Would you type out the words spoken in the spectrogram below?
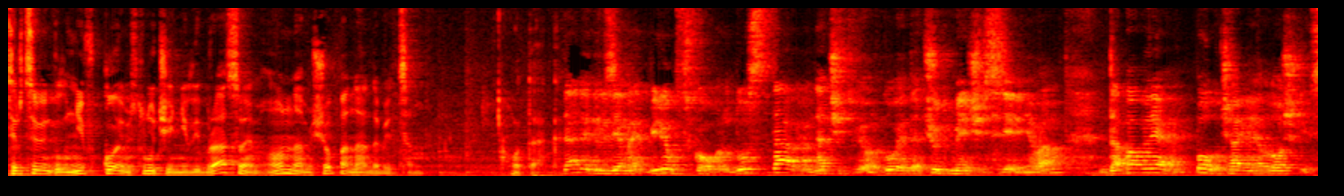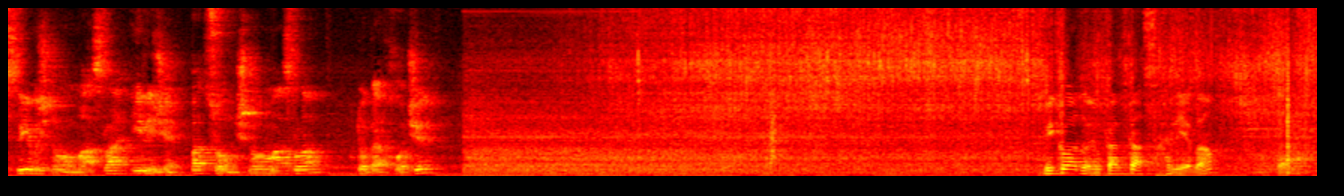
Сердцевинку ни в коем случае не выбрасываем, он нам еще понадобится. Вот так. Далее, друзья мои, берем сковороду, ставим на четверку, это чуть меньше среднего. Добавляем пол чайной ложки сливочного масла или же подсолнечного масла, кто как хочет. Выкладываем каркас хлеба. Так.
